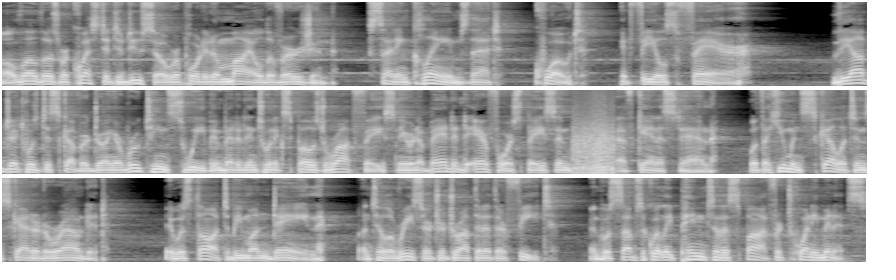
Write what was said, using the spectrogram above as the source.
although those requested to do so reported a mild aversion, citing claims that, quote, it feels fair. The object was discovered during a routine sweep embedded into an exposed rock face near an abandoned Air Force base in Afghanistan, with a human skeleton scattered around it. It was thought to be mundane until a researcher dropped it at their feet and was subsequently pinned to the spot for 20 minutes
